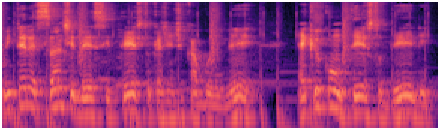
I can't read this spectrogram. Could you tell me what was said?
O interessante desse texto que a gente acabou de ler é que o contexto dele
